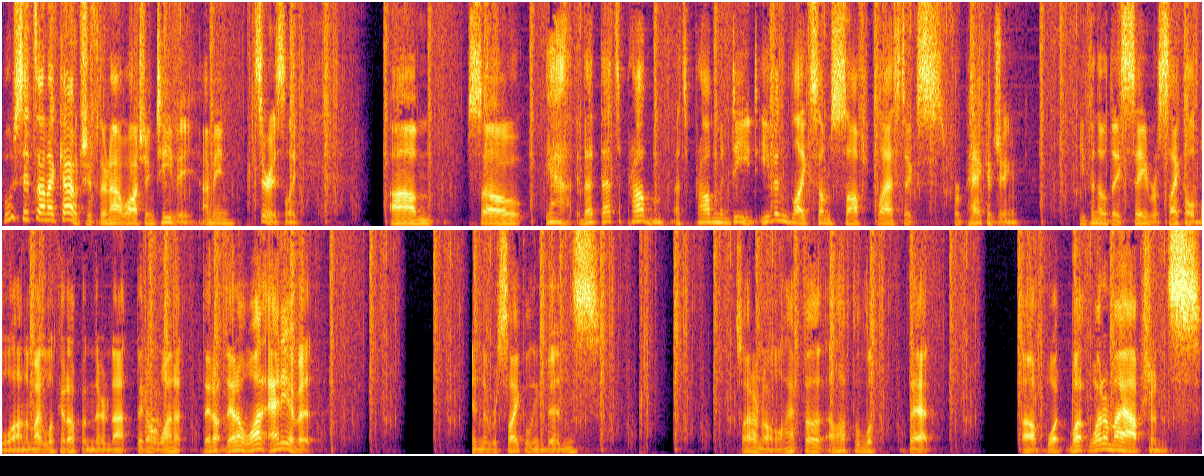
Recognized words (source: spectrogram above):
who sits on a couch if they're not watching TV? I mean, seriously. Um, so yeah, that that's a problem. That's a problem indeed. Even like some soft plastics for packaging, even though they say recyclable on them, I look it up and they're not. They don't want it. They don't. They don't want any of it in the recycling bins. So I don't know. I'll have to. I'll have to look that up. What what what are my options?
